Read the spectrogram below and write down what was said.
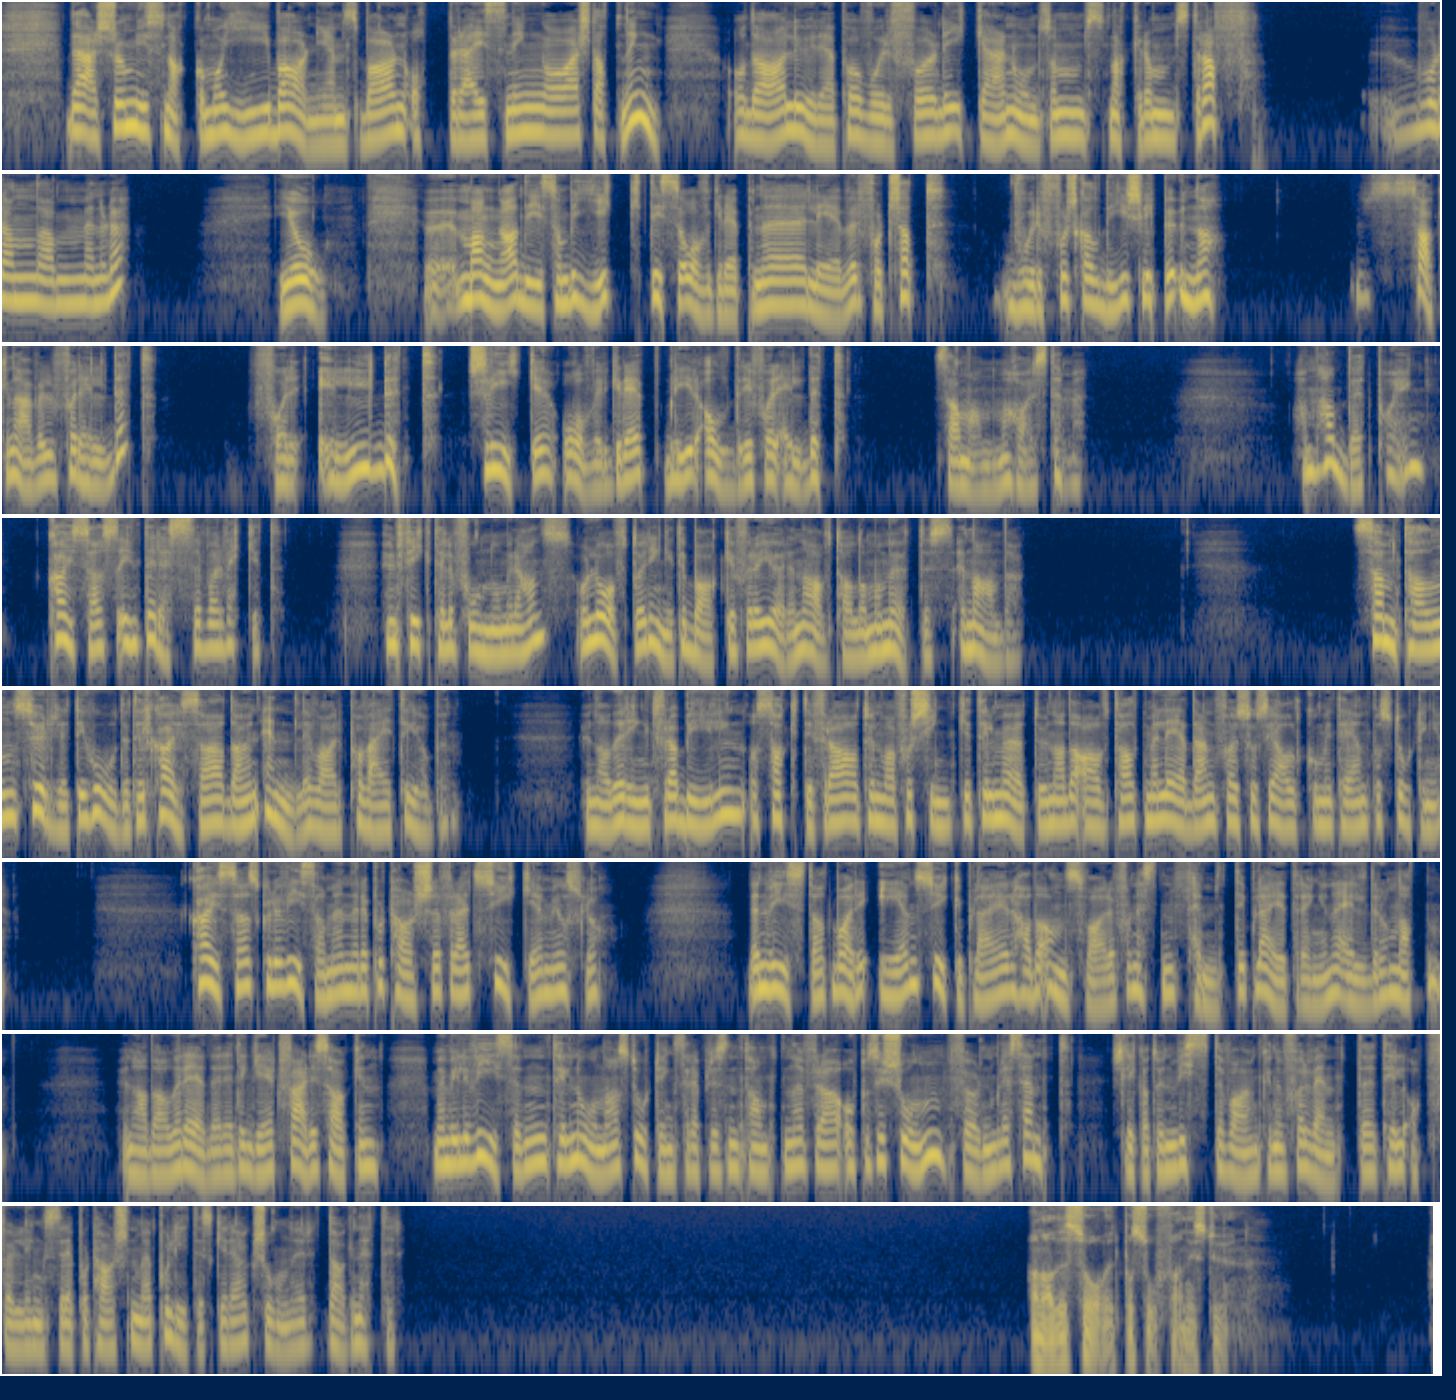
det er så mye snakk om å gi barnehjemsbarn oppreisning og erstatning, og da lurer jeg på hvorfor det ikke er noen som snakker om straff. Hvordan da, mener du? Jo, mange av de som begikk disse overgrepene lever fortsatt. Hvorfor skal de slippe unna? Saken er vel foreldet? Foreldet! Slike overgrep blir aldri foreldet, sa mannen med hard stemme. Han hadde et poeng. Kajsas interesse var vekket. Hun fikk telefonnummeret hans og lovte å ringe tilbake for å gjøre en avtale om å møtes en annen dag. Samtalen surret i hodet til Kajsa da hun endelig var på vei til jobben. Hun hadde ringt fra bilen og sagt ifra at hun var forsinket til møtet hun hadde avtalt med lederen for sosialkomiteen på Stortinget. Kajsa skulle vise ham en reportasje fra et sykehjem i Oslo. Den viste at bare én sykepleier hadde ansvaret for nesten 50 pleietrengende eldre om natten. Hun hadde allerede redigert ferdig saken, men ville vise den til noen av stortingsrepresentantene fra opposisjonen før den ble sendt, slik at hun visste hva hun kunne forvente til oppfølgingsreportasjen med politiske reaksjoner dagen etter. Han hadde sovet på sofaen i stuen.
